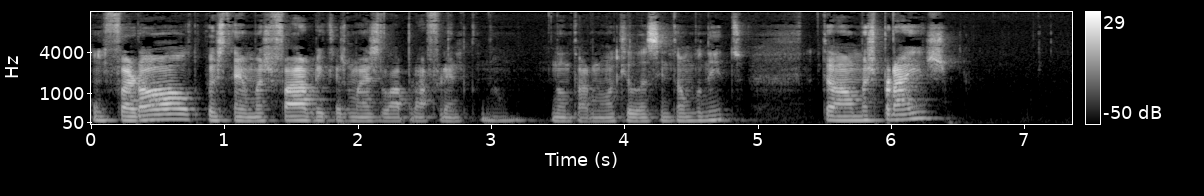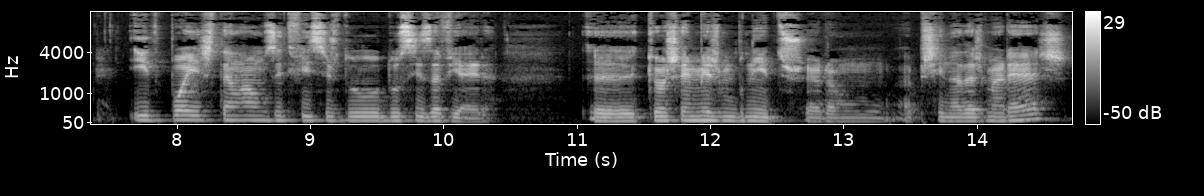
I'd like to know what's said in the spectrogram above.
um farol, depois tem umas fábricas mais lá para a frente que não, não tornam aquilo assim tão bonito tem lá umas praias e depois tem lá uns edifícios do, do Cisa Vieira uh, que eu achei mesmo bonitos. Eram a Piscina das Marés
